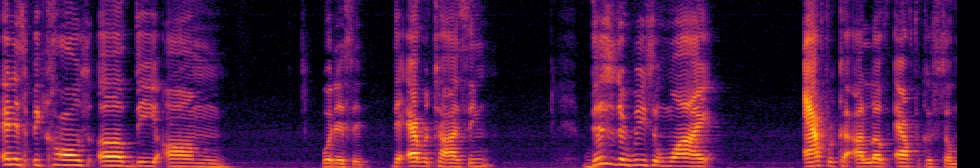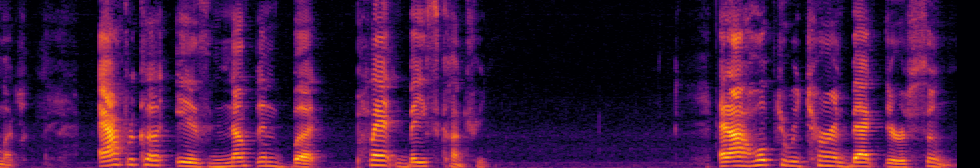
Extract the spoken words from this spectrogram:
And it's because of the um what is it? The advertising. This is the reason why Africa, I love Africa so much. Africa is nothing but plant-based country. And I hope to return back there soon.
